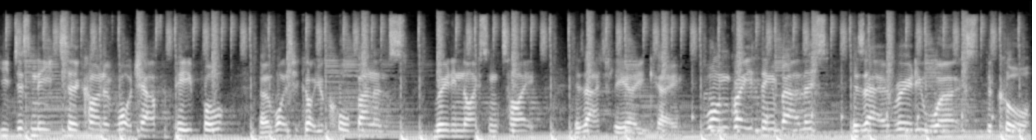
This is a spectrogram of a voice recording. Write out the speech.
you just need to kind of watch out for people. And once you've got your core balance really nice and tight, it's actually okay. One great thing about this is that it really works the core.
